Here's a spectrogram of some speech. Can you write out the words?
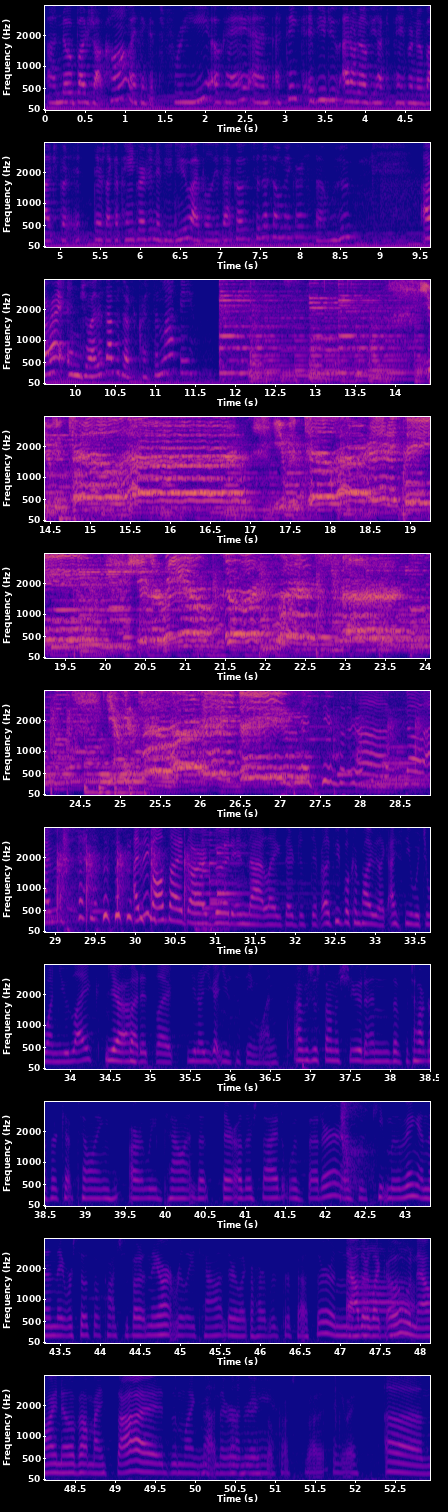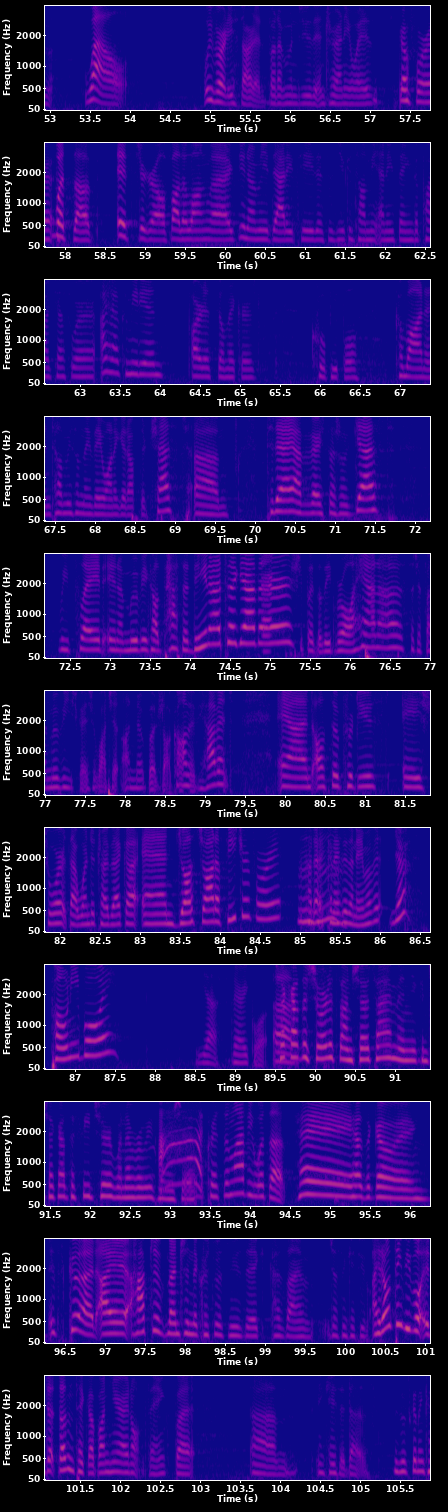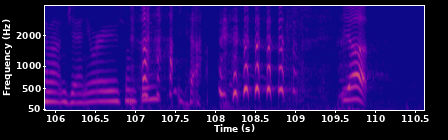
uh, nobudge.com. I think it's free, okay? And I think if you do, I don't know if you have to pay for No Budge, but it, there's like a paid version. If you do, I believe that goes to the filmmakers. So, woohoo! All right, enjoy this episode with Kristen Laffey. You can tell her, you can tell her anything. She's a real good listener. You can tell her anything. Um, no, I'm. I think all sides are good in that like they're just different. Like people can probably be like, I see which one you like. Yeah. But it's like you know you get used to seeing one. I was just on a shoot, and the photographer kept telling our lead talent that their other side was better and to keep moving. And then they were so self conscious about it. And they aren't really a talent; they're like a Harvard professor. And now they're like, Ah. "Oh, now I know about my sides." And like That's they were very self conscious about it. Anyway, Um, well, we've already started, but I'm gonna do the intro anyways. go for it. What's up? It's your girl, Father Longlegs. You know me, Daddy T. This is You Can Tell Me Anything, the podcast where I have comedians, artists, filmmakers, cool people come on and tell me something they want to get off their chest. Um, today, I have a very special guest. We played in a movie called Pasadena together. She played the lead role, Hannah. Such a fun movie. You guys should watch it on nobudge.com if you haven't. And also produced a short that went to Tribeca and just shot a feature for it. Can, I, can I say the name of it? Yeah. Ponyboi. Yes, very cool. Check Um, out the short. It's on Showtime, and you can check out the feature whenever we finish ah, it. Kristen Laffey, what's up? Hey, how's it going? It's good. I have to mention the Christmas music because I'm just in case people. I don't think people. It do- doesn't pick up on here. I don't think, but um, in case it does, Is this going to come out in January or something? yeah. yep.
